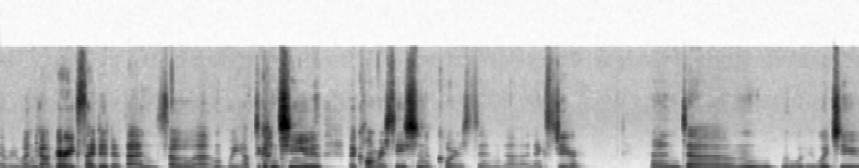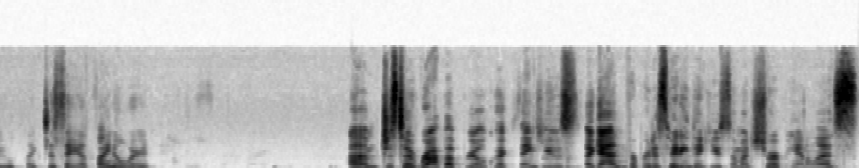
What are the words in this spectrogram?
everyone got very excited at the end, so um, we have to continue the conversation, of course, in uh, next year. And um, w- would you like to say a final word? Um, just to wrap up real quick, thank you again for participating. Thank you so much to our panelists.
